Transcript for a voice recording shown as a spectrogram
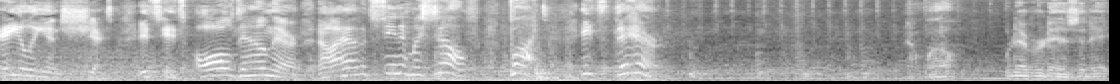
alien shit. It's, it's all down there. Now, I haven't seen it myself, but it's there. Well, whatever it is, it, it,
